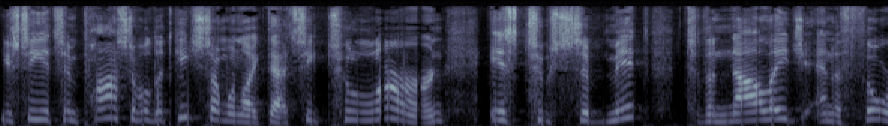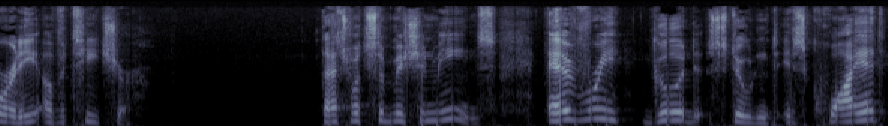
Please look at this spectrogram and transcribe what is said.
You see, it's impossible to teach someone like that. See, to learn is to submit to the knowledge and authority of a teacher. That's what submission means. Every good student is quiet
